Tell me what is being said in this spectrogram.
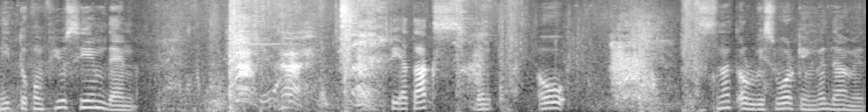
Need to confuse him then three attacks then oh it's not always working god damn it.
